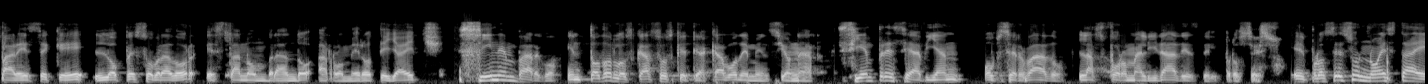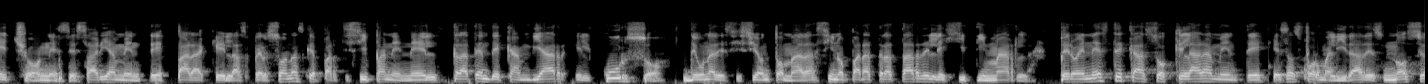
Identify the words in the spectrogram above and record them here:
parece que López Obrador está nombrando a Romero Tellaech. Sin embargo, en todos los casos que te acabo de mencionar, siempre se habían observado las formalidades del proceso. El proceso no está hecho necesariamente para que las personas que participan en él traten de cambiar el curso de una decisión tomada, sino para tratar de legitimarla. Pero en este caso claramente esas formalidades no se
